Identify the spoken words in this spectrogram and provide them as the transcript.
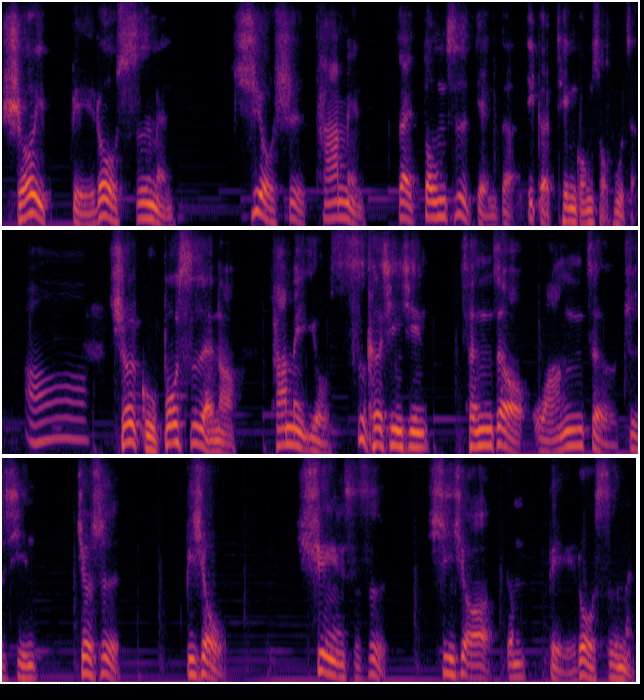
所以北洛斯门就是他们在冬至点的一个天宫守护者。哦，所以古波斯人哦，他们有四颗星星，称作王者之星，就是貔貅、轩辕十四、星宿二跟。北洛师门，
